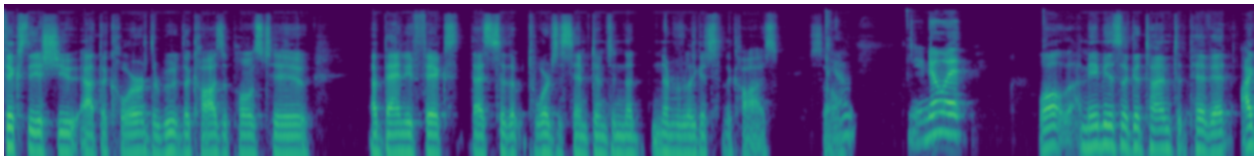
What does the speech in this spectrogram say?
fix the issue at the core, the root of the cause, opposed to a band-aid fix that's to the towards the symptoms and that never really gets to the cause. So, you know it. Well, maybe this is a good time to pivot. I,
